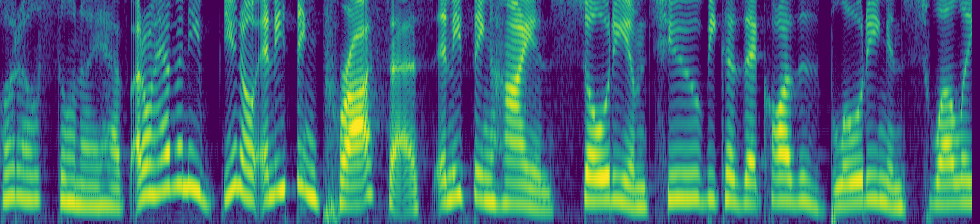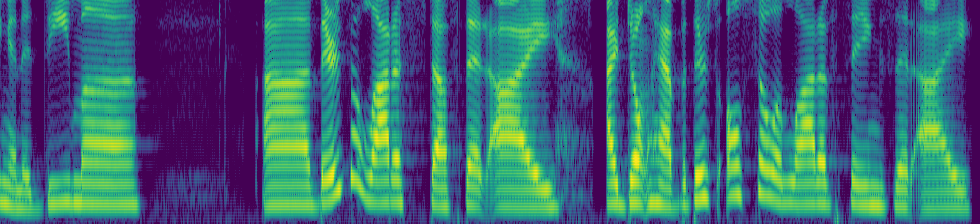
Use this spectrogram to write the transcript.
what else don't I have? I don't have any, you know, anything processed, anything high in sodium too, because that causes bloating and swelling and edema. Uh, there's a lot of stuff that I I don't have, but there's also a lot of things that I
